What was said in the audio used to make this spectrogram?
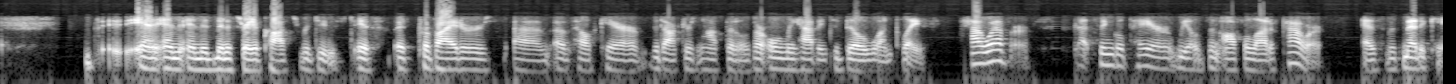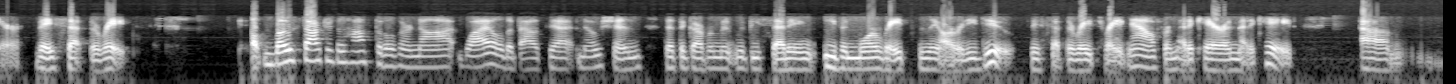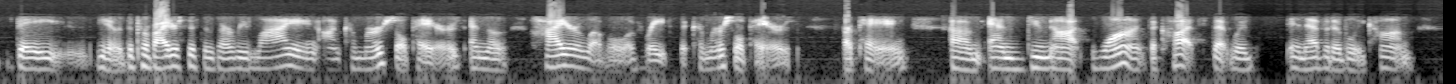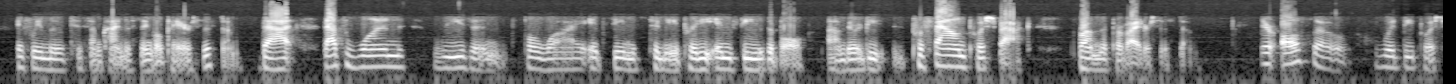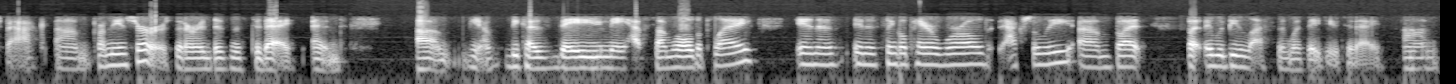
and, and, and, administrative costs reduced if, if providers um, of healthcare, the doctors and hospitals, are only having to bill one place. However, that single payer wields an awful lot of power. As with Medicare, they set the rates. Most doctors and hospitals are not wild about that notion that the government would be setting even more rates than they already do. They set the rates right now for Medicare and Medicaid. Um, they, you know, the provider systems are relying on commercial payers and the higher level of rates that commercial payers are paying um, and do not want the cuts that would inevitably come if we move to some kind of single payer system. That that's one reason for why it seems to me pretty infeasible. Um, there would be profound pushback from the provider system. There also would be pushback um, from the insurers that are in business today, and um, you know because they may have some role to play in a in a single payer world, actually, um, but but it would be less than what they do today. Um,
